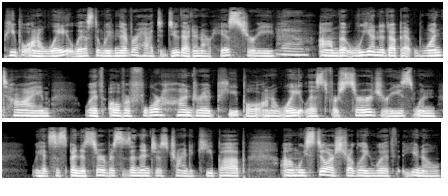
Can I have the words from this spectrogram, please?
people on a wait list, and we've never had to do that in our history. Yeah. Um, but we ended up at one time with over 400 people on a wait list for surgeries when we had suspended services and then just trying to keep up. Um, we still are struggling with, you know,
